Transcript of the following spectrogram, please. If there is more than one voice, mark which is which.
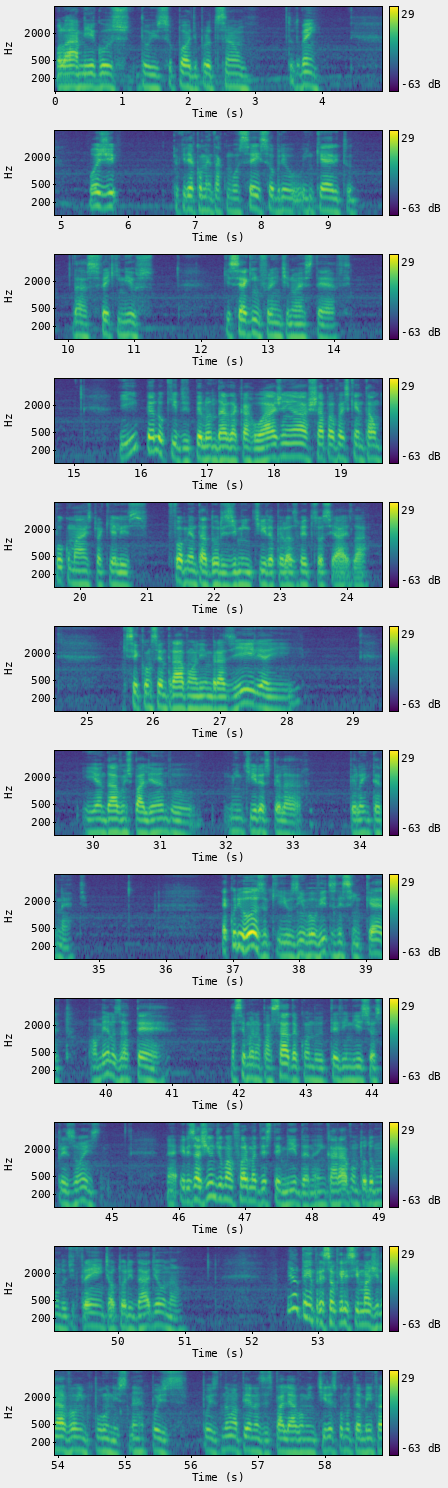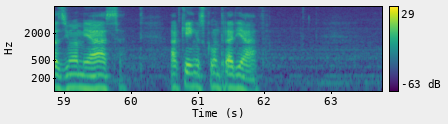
Speaker 1: Olá, amigos do Isso Pode Produção, tudo bem? Hoje eu queria comentar com vocês sobre o inquérito das fake news que segue em frente no STF. E pelo que pelo andar da carruagem, a chapa vai esquentar um pouco mais para aqueles fomentadores de mentira pelas redes sociais lá, que se concentravam ali em Brasília e e andavam espalhando mentiras pela, pela internet. É curioso que os envolvidos nesse inquérito, ao menos até a semana passada, quando teve início as prisões, né, eles agiam de uma forma destemida, né, encaravam todo mundo de frente, autoridade ou não. Eu tenho a impressão que eles se imaginavam impunes, né, pois pois não apenas espalhavam mentiras, como também faziam ameaça a quem os contrariava.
